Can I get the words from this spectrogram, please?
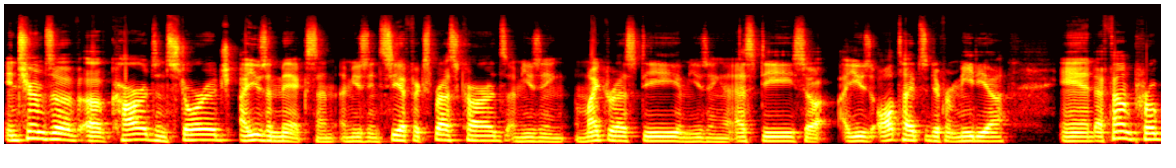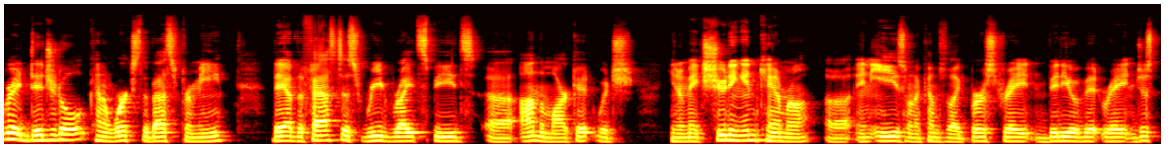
In terms of, of cards and storage, I use a mix. I'm, I'm using CF Express cards, I'm using a micro SD, I'm using an SD, so I use all types of different media. And I found ProGrade Digital kind of works the best for me. They have the fastest read-write speeds uh, on the market, which you know makes shooting in camera uh, an ease when it comes to like burst rate and video bit rate and just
